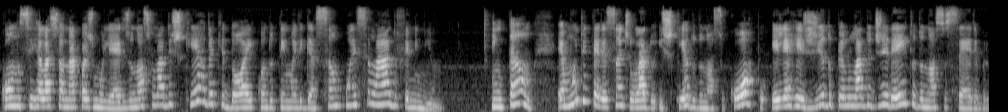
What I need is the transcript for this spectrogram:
como se relacionar com as mulheres. O nosso lado esquerdo é que dói quando tem uma ligação com esse lado feminino. Então, é muito interessante o lado esquerdo do nosso corpo, ele é regido pelo lado direito do nosso cérebro,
